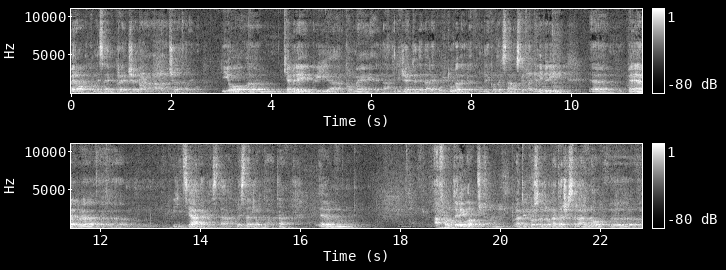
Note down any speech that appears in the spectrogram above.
però come sempre ce la, ce la faremo. Io ehm, chiamerei qui a, eh, con me la dirigente dell'area cultura del Comune di Conversano, Stefania Liverini, eh, per eh, iniziare questa, questa giornata. Eh, affronteremo, durante il corso della giornata ci saranno eh,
